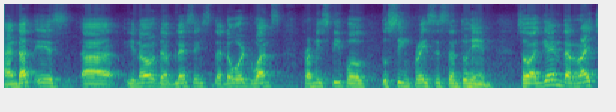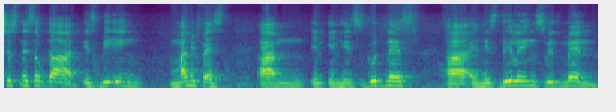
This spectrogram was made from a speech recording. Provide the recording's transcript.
and that is uh, you know the blessings the Lord wants from his people to sing praises unto him so again the righteousness of God is being manifest um, in in his goodness uh, in his dealings with men.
